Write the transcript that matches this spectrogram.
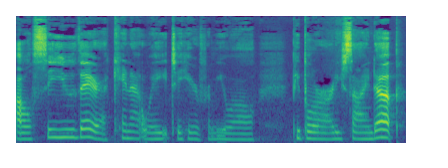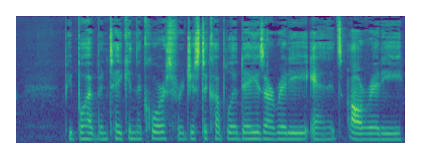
I'll see you there. I cannot wait to hear from you all. People are already signed up. People have been taking the course for just a couple of days already, and it's already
